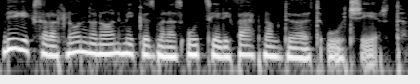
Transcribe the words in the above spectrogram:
Végig szaladt Londonon, miközben az útszéli fáknak dőlt úgy sírt.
